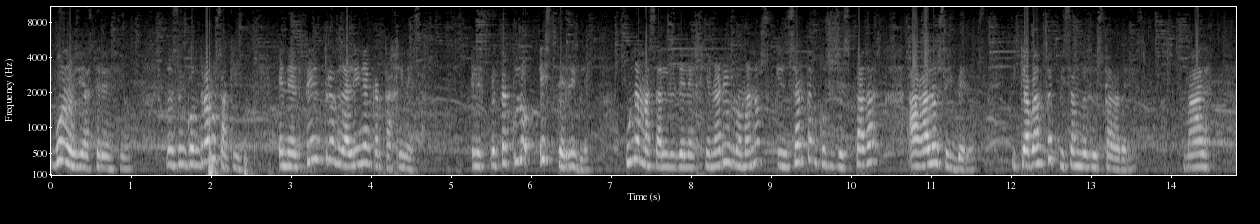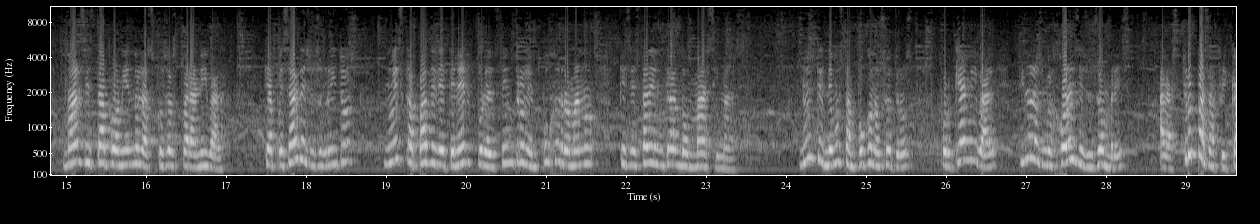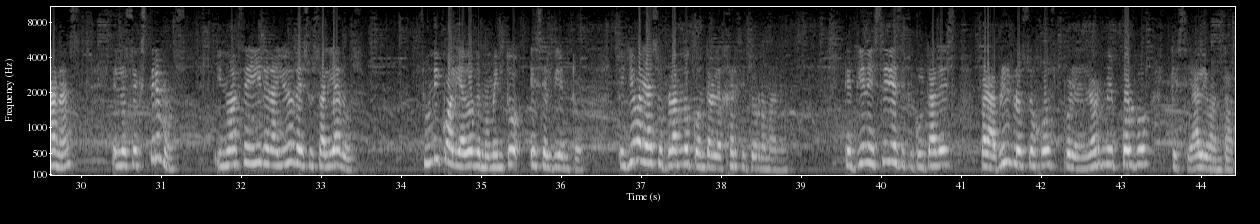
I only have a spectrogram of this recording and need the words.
Buenos días, Terencio. Nos encontramos aquí, en el centro de la línea cartaginesa. El espectáculo es terrible. Una masa de legionarios romanos que ensartan con sus espadas a galos e iberos y que avanza pisando sus cadáveres. Mal, mal se está poniendo las cosas para Aníbal, que a pesar de sus gritos no es capaz de detener por el centro el empuje romano que se está adentrando más y más. No entendemos tampoco nosotros por qué Aníbal tiene los mejores de sus hombres, a las tropas africanas, en los extremos y no hace ir en ayuda de sus aliados. Su único aliado de momento es el viento, que lleva ya soplando contra el ejército romano, que tiene serias dificultades para abrir los ojos por el enorme polvo que se ha levantado.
